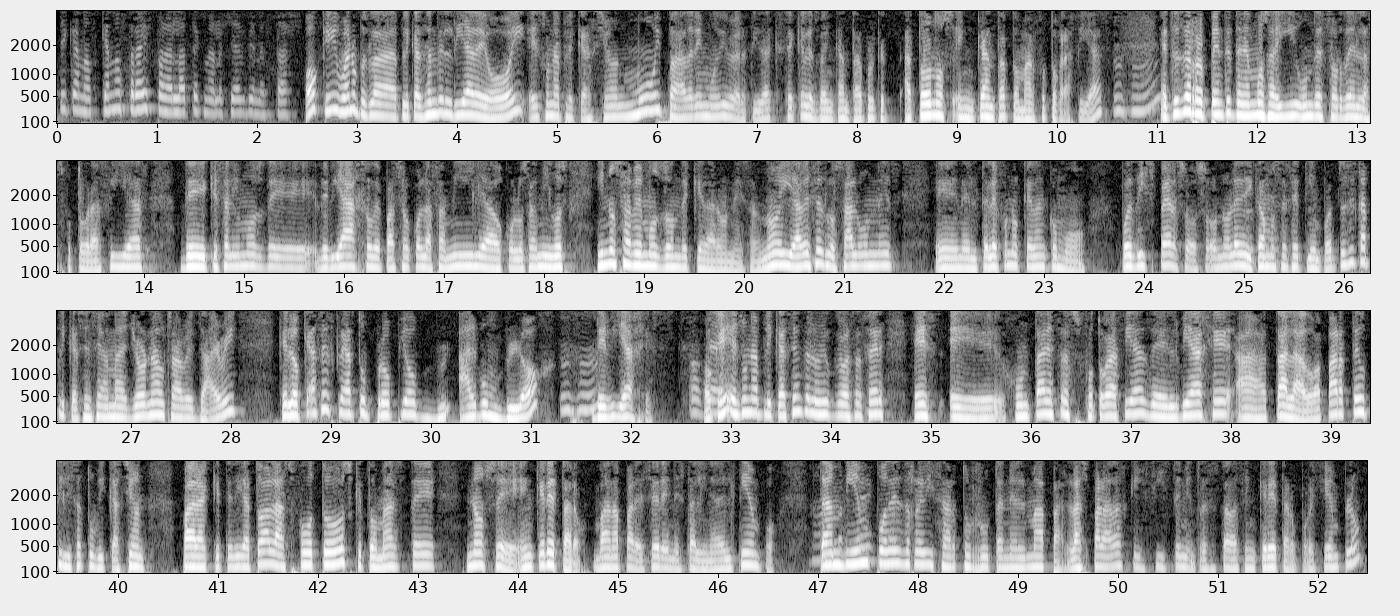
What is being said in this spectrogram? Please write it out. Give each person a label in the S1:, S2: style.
S1: cuéntanos, ¿qué nos traes para la tecnología del bienestar?
S2: Ok, bueno, pues la aplicación del día de hoy es una aplicación muy padre y muy divertida que sé que les va a encantar porque a todos nos encanta tomar fotografías. Entonces de repente tenemos ahí un desorden en las fotografías de que salimos de, de viaje o de paseo con la familia o con los amigos y no sabemos dónde quedaron esas, ¿no? Y a veces los álbumes en el teléfono quedan como pues dispersos o no le dedicamos ese tiempo. Entonces esta aplicación se llama Journal Travel Diary, que lo que hace es crear tu propio bl- álbum blog de viajes.
S1: Ok.
S2: ¿ok? Es una aplicación que lo único que vas a hacer es eh, juntar estas fotografías del viaje a tal lado. Aparte, utiliza tu ubicación para que te diga todas las fotos que tomaste, no sé, en Querétaro, van a aparecer en esta línea del tiempo. También
S1: perfecto.
S2: puedes revisar tu ruta en el mapa, las paradas que hiciste mientras estabas en Querétaro, por ejemplo.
